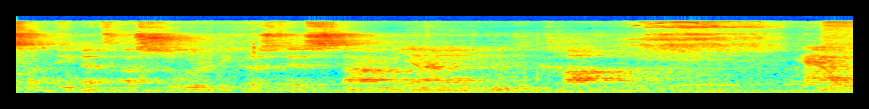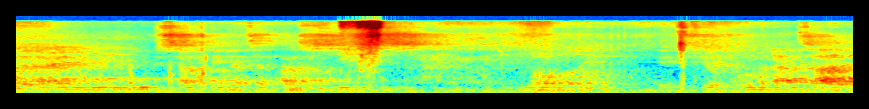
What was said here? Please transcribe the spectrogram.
something that's asur because there's stam yain in the cup, how would I remove something that's a basis normally? If you're from outside, I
